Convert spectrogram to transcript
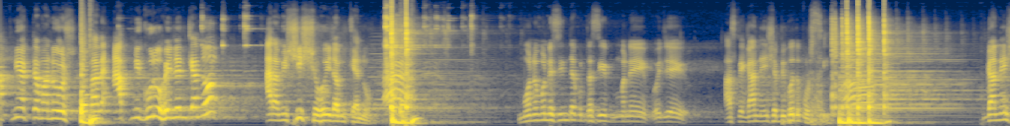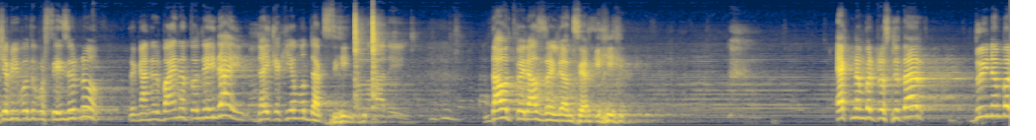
আপনি একটা মানুষ, তাহলে আপনি গুরু হইলেন কেন? আর আমি শিষ্য হইলাম কেন? মনে মনে চিন্তা করতেছি মানে ওই যে আজকে গানে এসে বিপদে পড়ছি। গানে এসে বিপদে পড়ছি এই জন্য যে গানের বায়না তো নেই নাই ডাইকা কিয়ামত ডাকছি। দাওয়াত কই আজরাইল রানছি আর কি। এক নম্বর প্রশ্ন তার দুই নম্বর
